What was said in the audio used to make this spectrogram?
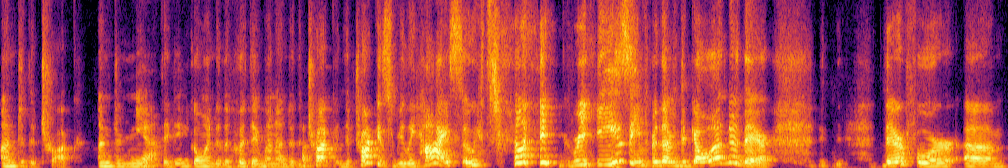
under the truck underneath. Yeah. They didn't go under the hood; they went under the okay. truck, and the truck is really high, so it's really easy for them to go under there. Therefore, um,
